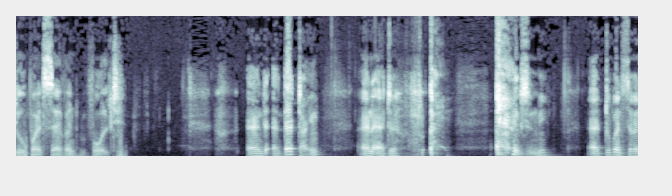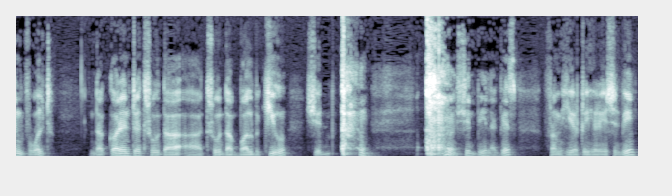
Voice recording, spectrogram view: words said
2.7 volt and at that time and at excuse me at 2.7 volt the current through the uh, through the bulb Q should should be like this. From here to here it should be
